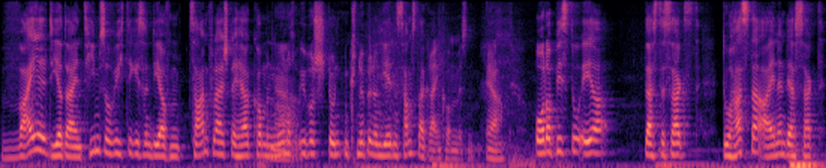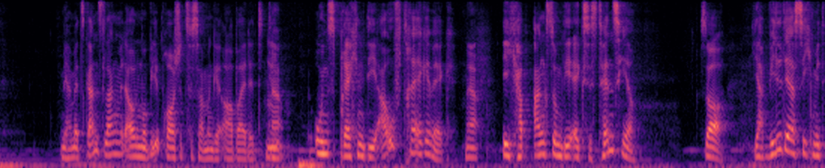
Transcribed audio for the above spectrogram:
weil dir dein Team so wichtig ist und die auf dem Zahnfleisch daherkommen, nur Ja. noch Überstunden knüppeln und jeden Samstag reinkommen müssen. Ja. Oder bist du eher, dass du sagst, du hast da einen, der sagt, wir haben jetzt ganz lange mit Automobilbranche zusammengearbeitet. Die, Ja. Uns brechen die Aufträge weg. Ja. Ich habe Angst um die Existenz hier. So, ja, will der sich mit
